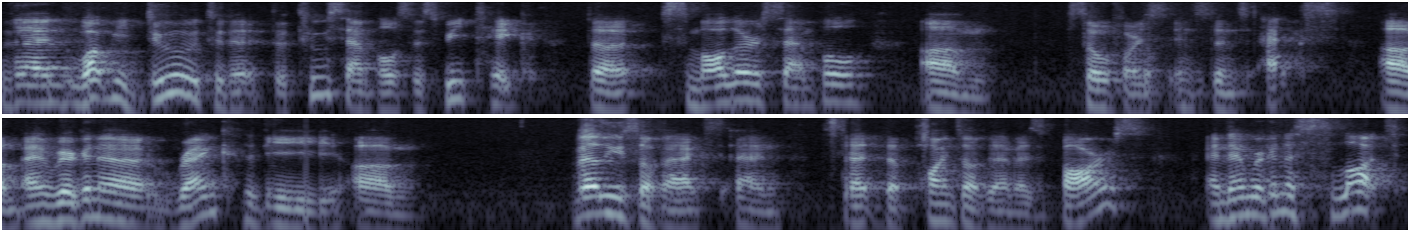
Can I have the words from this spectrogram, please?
then what we do to the, the two samples is we take the smaller sample, um, so for instance, x, um, and we're going to rank the um, values of x and set the points of them as bars. And then we're going to slot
